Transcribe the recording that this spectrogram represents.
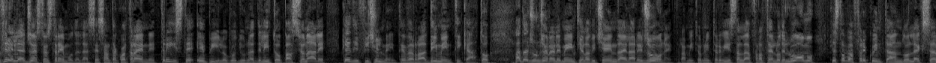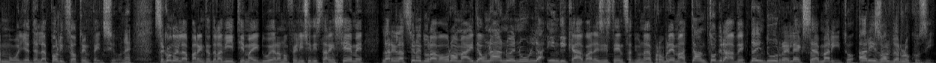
Infine il gesto estremo del 64enne, triste epilogo di un delitto passionale che difficilmente verrà dimenticato. Ad aggiungere elementi alla vicenda è la regione, tramite un'intervista al fratello dell'uomo che stava frequentando l'ex moglie del poliziotto in pensione. Secondo il parente della vittima, i due erano felici di stare insieme, la relazione durava oramai da un anno e nulla indicava l'esistenza di un problema tanto grave da indurre l'ex marito a risolverlo così.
